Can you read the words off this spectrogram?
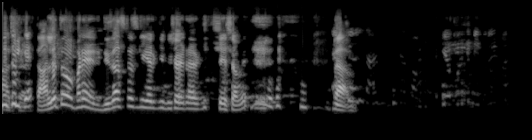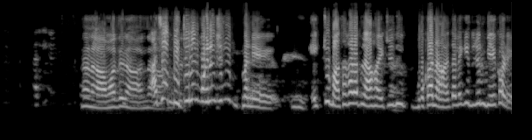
মিতুলকে। আচ্ছা, তাহলে তো মানে ডিজাস্টারসলি আর কি বিষয়টা আর কি শেষ হবে। না না না আমাদের না, আচ্ছা আমাদের- মিতুলের মৈনাক যদি মানে একটু মাথা খারাপ না হয় একটু যদি বোকা না হয় তাহলে কি দুজন বিয়ে করে?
